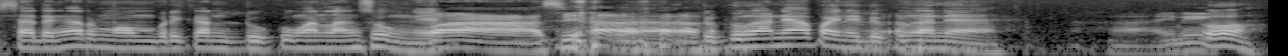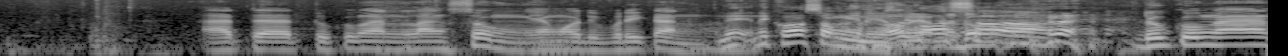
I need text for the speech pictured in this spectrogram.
saya dengar mau memberikan dukungan langsung ya. Wah, siap. Nah, dukungannya apa ini dukungannya? Nah, ini Oh, ada dukungan langsung yang mau diberikan. ini, ini kosong ini. Oh kosong. Dukungan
